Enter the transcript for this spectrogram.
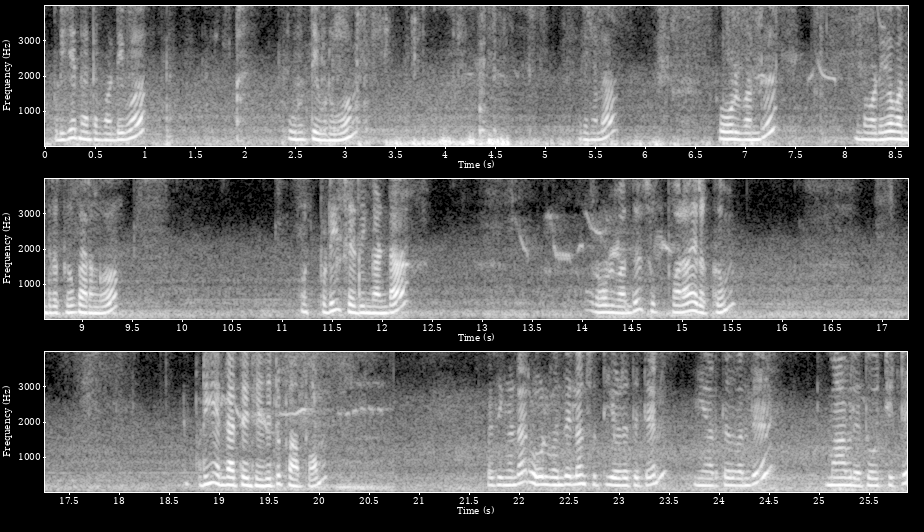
இப்படியே நல்ல வடிவாக உருட்டி விடுவோம். சரிங்களா ரோல் வந்து இந்த வடிவாக வந்திருக்கு பாருங்கோ. இப்படி செதிங்கண்டா. ரோல் வந்து சூப்பராக இருக்கும். இப்படி எல்லாத்தையும் செய்துட்டு பார்ப்போம். பார்த்திங்கன்னா ரோல் வந்து எல்லாம் சுற்றி எடுத்துட்டேன். நீ அடுத்தது வந்து மாவில் துவைச்சிட்டு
